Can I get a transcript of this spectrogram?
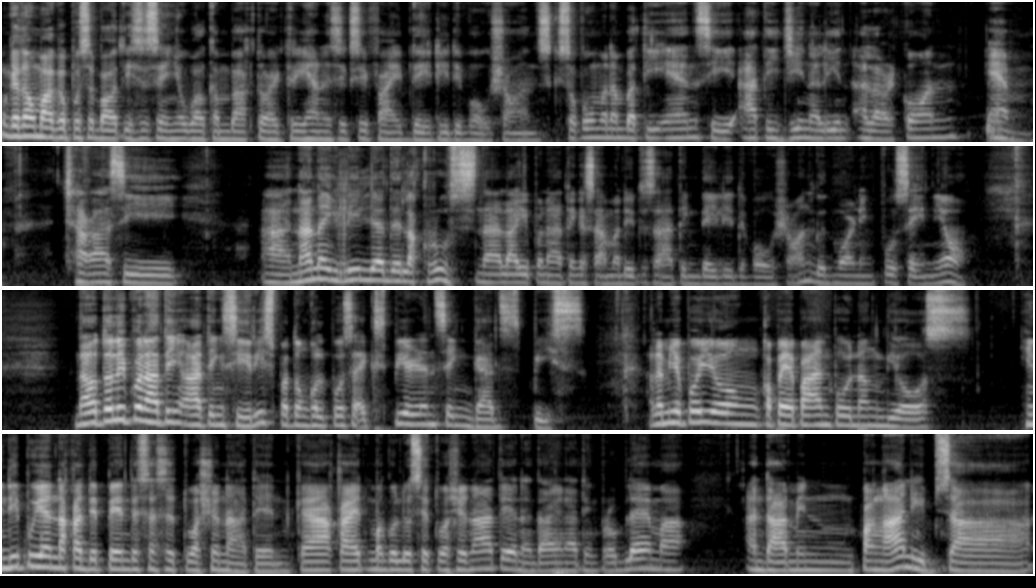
Magandang umaga po sa bawat isa sa inyo. Welcome back to our 365 daily devotions. Gusto po munang batiin si Ate Gina Lynn Alarcon M. Tsaka si ah, Nanay Lilia de la Cruz na lagi po natin kasama dito sa ating daily devotion. Good morning po sa inyo. Now, tuloy po natin yung ating series patungkol po sa experiencing God's peace. Alam niyo po yung kapayapaan po ng Diyos, hindi po yan nakadepende sa sitwasyon natin. Kaya kahit magulo sitwasyon natin, ang dami nating problema, ang daming panganib sa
